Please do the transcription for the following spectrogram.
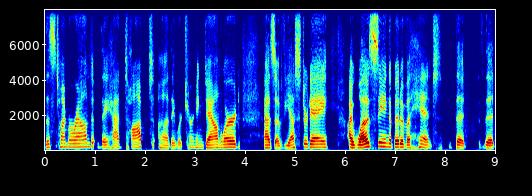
this time around. They had topped uh, they were turning downward as of yesterday. I was seeing a bit of a hint that that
